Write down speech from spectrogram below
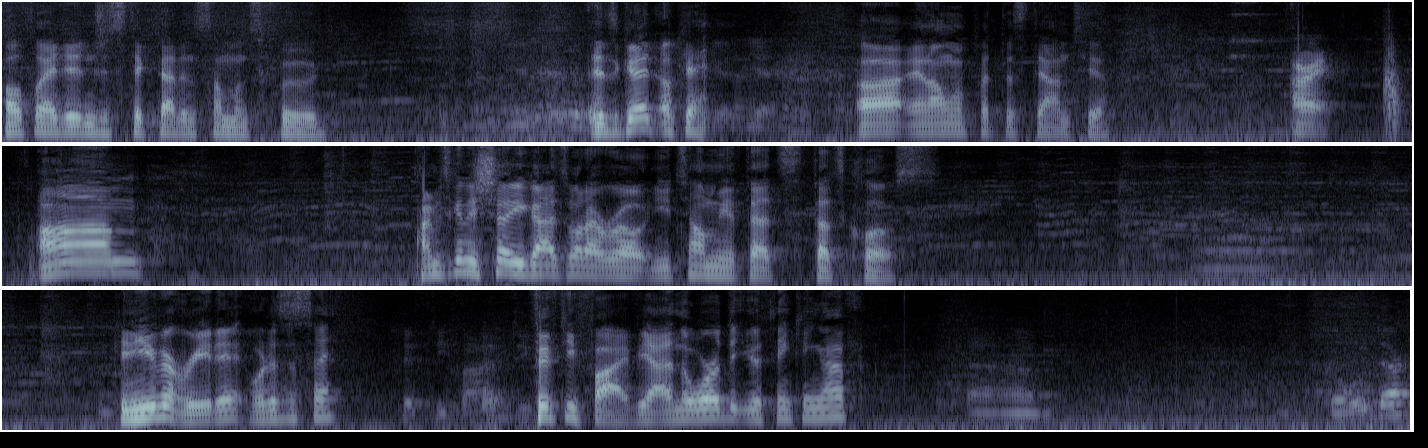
Hopefully, I didn't just stick that in someone's food. It's good. Okay. Uh, and I'm gonna put this down too. All right. Um. I'm just going to show you guys what I wrote, and you tell me if that's that's close. Can you even read it? What does it say? 55. 55. Yeah, and the word that you're thinking of? Um, Golduck.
